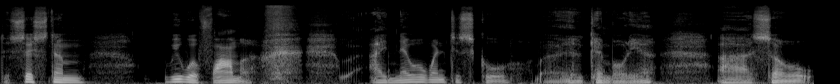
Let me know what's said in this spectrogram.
the system. We were farmer. I never went to school uh, in Cambodia, uh, so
